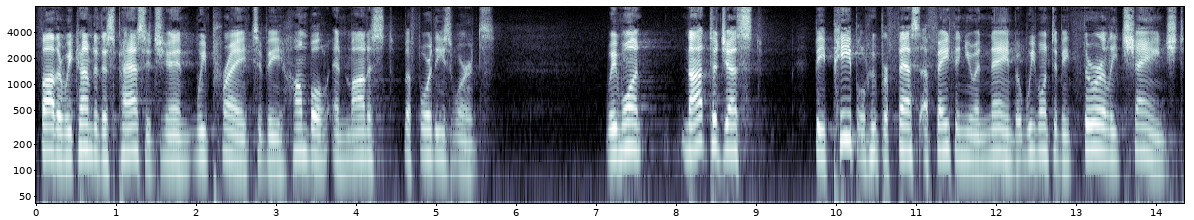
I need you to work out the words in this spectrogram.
Father, we come to this passage and we pray to be humble and modest before these words. We want not to just be people who profess a faith in you in name, but we want to be thoroughly changed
